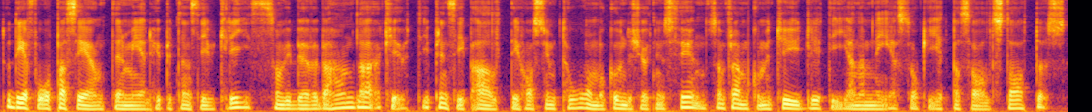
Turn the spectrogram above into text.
då de få patienter med hypertensiv kris som vi behöver behandla akut i princip alltid har symptom och undersökningsfynd som framkommer tydligt i anamnes och i ett basalt status.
